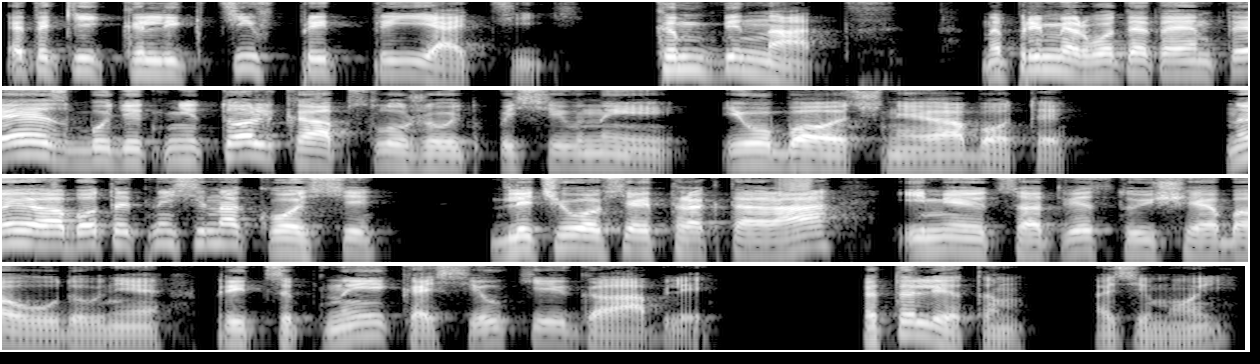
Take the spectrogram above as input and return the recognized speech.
Этакий коллектив предприятий. Комбинат. Например, вот эта МТС будет не только обслуживать посевные и уборочные работы, но и работать на синокосе, для чего все трактора имеют соответствующее оборудование, прицепные косилки и грабли. Это летом, а зимой?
